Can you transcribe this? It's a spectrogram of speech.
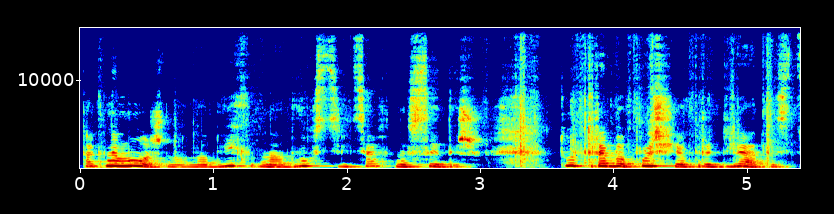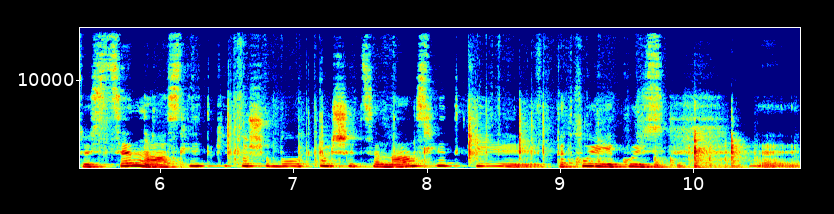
Так не можна, на, двох, на двох стільцях не сидиш. Тут треба Польщі оприділятись. Тобто це наслідки, то, що було в Польщі, це наслідки такої якоїсь е,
